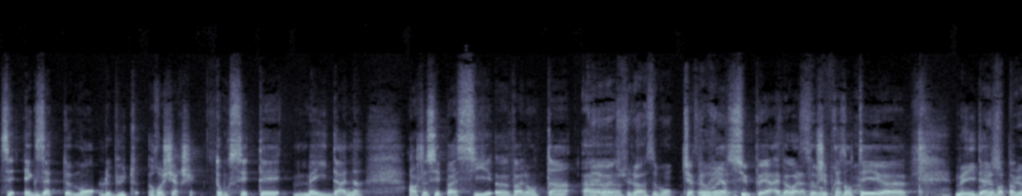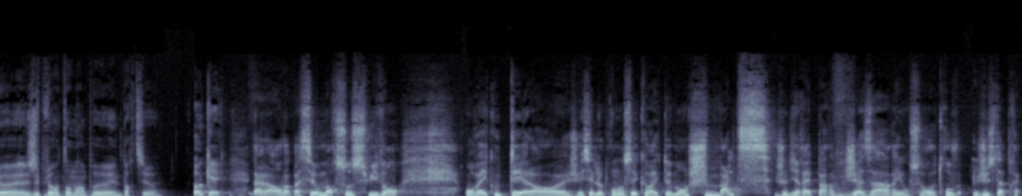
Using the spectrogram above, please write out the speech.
C'est exactement le but recherché. Donc c'était Maidan. Alors je sais pas si euh, Valentin a... Eh ouais, je suis là, c'est bon. Tu as pu ouvrir? Super. Et ben voilà, donc bon. j'ai présenté euh, Ouais, pas euh, j'ai pu entendre un peu une partie. Ouais. Ok, alors on va passer au morceau suivant. On va écouter, alors euh, je vais essayer de le prononcer correctement, Schmaltz, je dirais, par Jazzar, et on se retrouve juste après.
